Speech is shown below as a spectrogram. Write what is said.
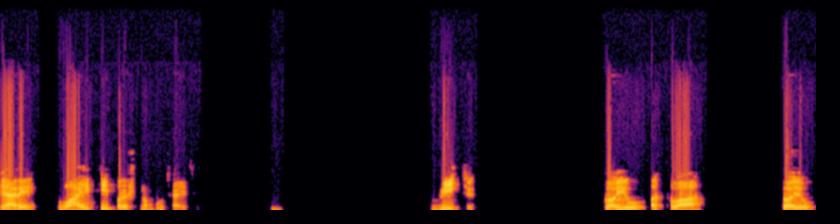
ત્યારે વાયથી પ્રશ્ન પૂછાય છે. વિચ કયું અથવા કયો?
